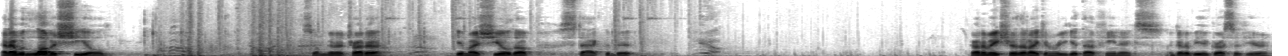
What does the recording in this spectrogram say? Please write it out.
and I would love a shield. So I'm going to try to get my shield up, stacked a bit. Got to make sure that I can re-get that Phoenix. I got to be aggressive here.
